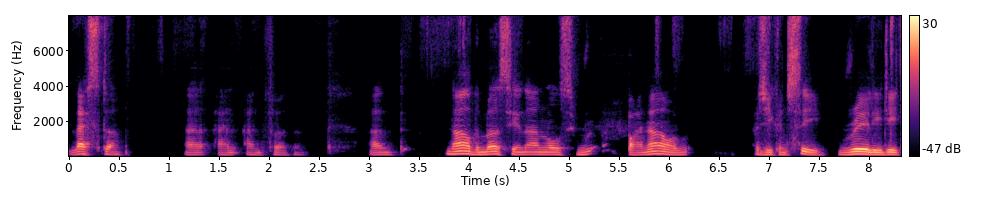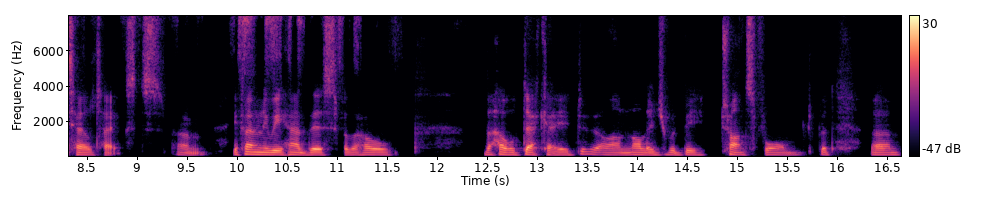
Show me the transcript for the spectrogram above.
Leicester uh, and, and further. And now the Mercian annals by now as you can see, really detailed texts. Um, if only we had this for the whole the whole decade, our knowledge would be transformed. But um,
